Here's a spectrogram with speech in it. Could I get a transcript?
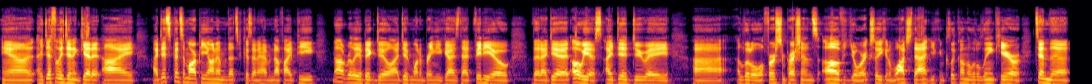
and I definitely didn't get it. I I did spend some RP on him, that's because I didn't have enough IP. Not really a big deal. I did want to bring you guys that video that I did. Oh yes, I did do a uh, a little first impressions of Yorick, so you can watch that. You can click on the little link here, or it's in the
